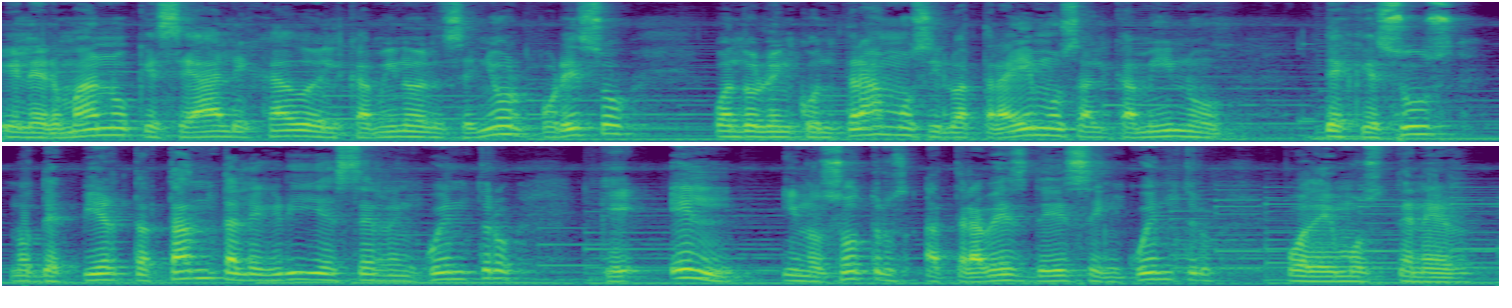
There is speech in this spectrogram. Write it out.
el hermano que se ha alejado del camino del Señor. Por eso, cuando lo encontramos y lo atraemos al camino de Jesús, nos despierta tanta alegría ese reencuentro que Él y nosotros a través de ese encuentro podemos tener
